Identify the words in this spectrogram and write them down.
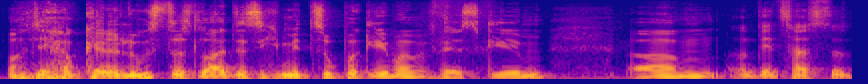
Und ich habe keine Lust, dass Leute sich mit Superkleber an mir festkleben. Ähm, Und jetzt hast du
